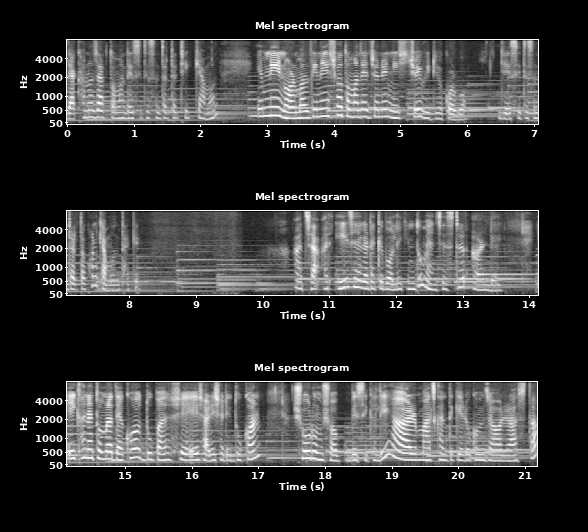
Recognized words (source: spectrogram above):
দেখানো যাক তোমাদের সিটি সেন্টারটা ঠিক কেমন। এমনি নর্মাল দিনে এসেও তোমাদের জন্য নিশ্চয়ই ভিডিও করব, যে সিটি সেন্টার তখন কেমন থাকে। আচ্ছা আর এই জায়গাটাকে বলে কিন্তু ম্যানচেস্টার আর্নডেল এইখানে তোমরা দেখো দুপাশে সারি সারি দোকান শোরুম সব বেসিক্যালি আর মাঝখান থেকে এরকম যাওয়ার রাস্তা।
